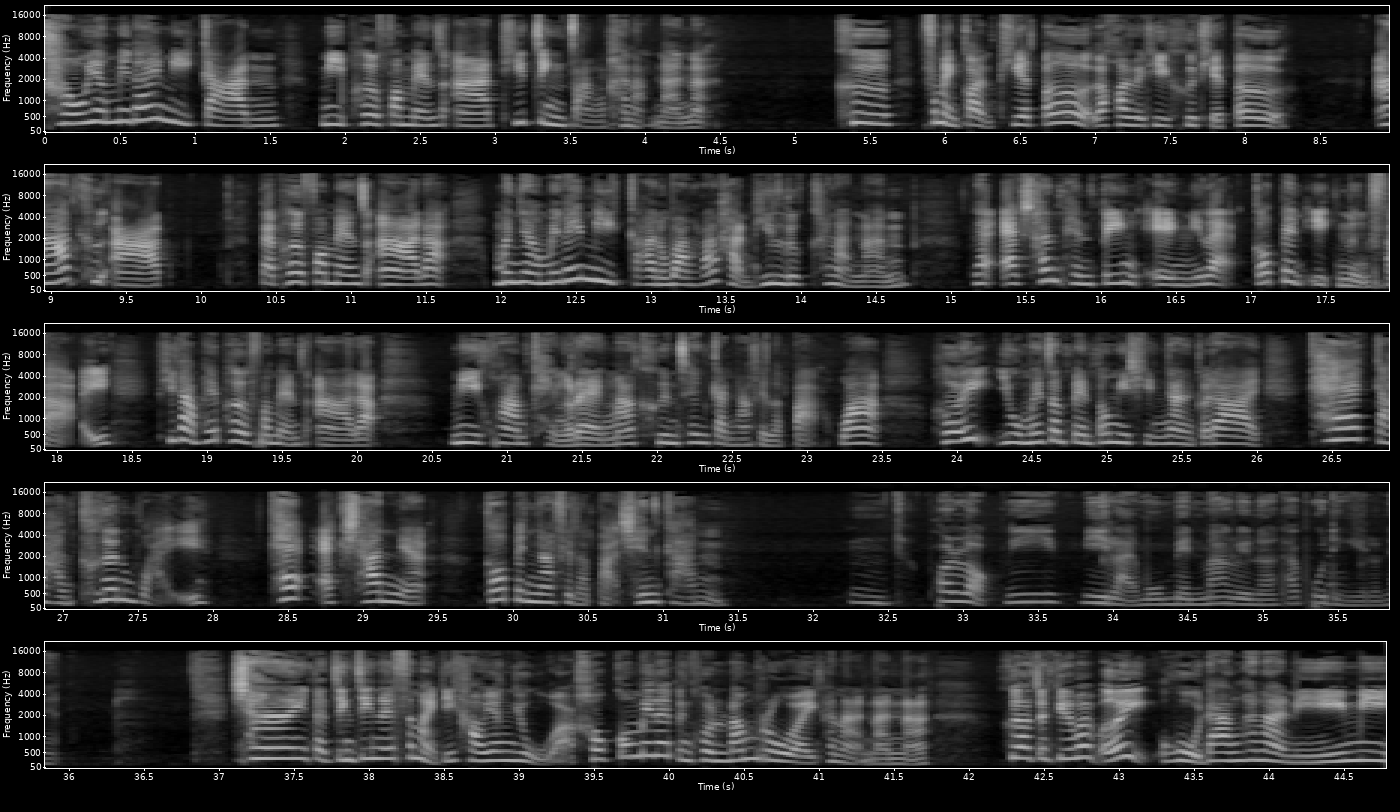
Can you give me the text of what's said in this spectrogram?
เขายังไม่ได้มีการมี performance art ที่จริงจังขนาดนั้นอะคือสมัยก่อน theater ละครเวทีคือ theater art คือ art แต่ performance art อะมันยังไม่ได้มีการวางรากฐานที่ลึกขนาดนั้น และ action painting เองนี่แหละ ก็เป็นอีกหนึ่งสายที่ทำให้ performance art อะมีความแข็งแรงมากขึ้นเช่นกันทางศิลปะว่า เฮ้ย you ไม่จำเป็นต้องมีชิ้นงานก็ได้ แค่การเคลื่อนไหว แค่ action เนี้ยก็เป็นงานศิลปะเช่นกัน อืมพอลล็อกนี่มีหลาย movement มากเลยนะ ถ้าพูดอย่างนี้แล้วเนี่ย ใช่ แต่จริง ๆ ในสมัยที่เขายังอยู่อะ เขาก็ไม่ได้เป็นคนร่ำรวยขนาดนั้นนะ คือเราจะคิดว่าแบบเอ้ยโอ้โหดังขนาดนี้ มี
